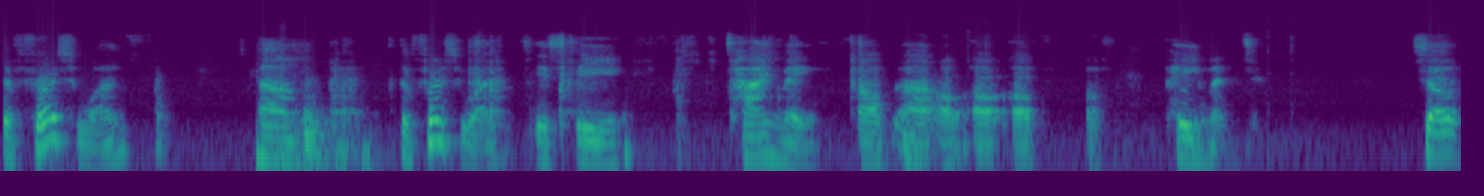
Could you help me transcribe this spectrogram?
The first one um, the first one is the timing of, uh, of, of, of payment. So,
